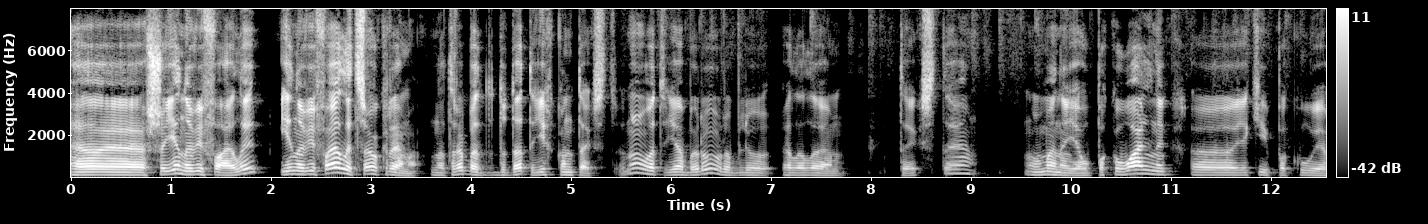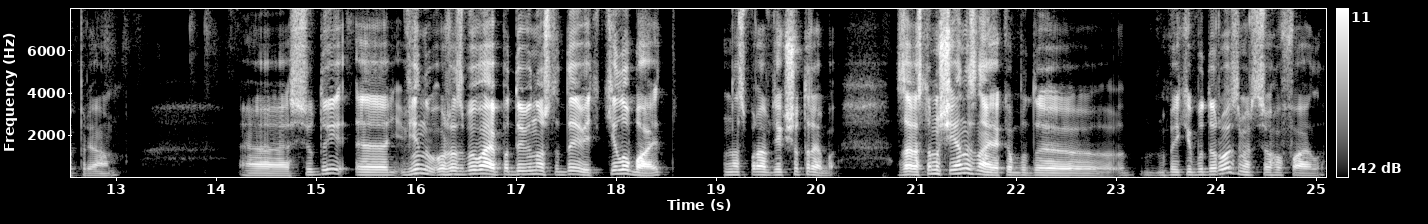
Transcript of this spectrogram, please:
е, що є нові файли, і нові файли це окремо. Нам треба додати їх контекст. Ну, от я беру, роблю LLM TXT. У мене є упакувальник, е, який пакує прям сюди. Він розбиває по 99 кілобайт, насправді, якщо треба. Зараз, тому що я не знаю, яка буде, який буде розмір цього файлу.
